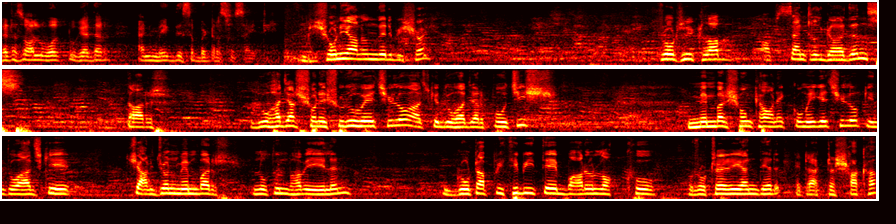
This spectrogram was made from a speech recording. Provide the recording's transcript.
Let us all work together and make this a better society ভীষণই আনন্দের বিষয়। Rotary Club of Central Gardens তার দু হাজার সনে শুরু হয়েছিল, আজকে দু হাজার পঁচিশ। মেম্বার সংখ্যা অনেক কমে গেছিল, কিন্তু আজকে চারজন মেম্বার নতুনভাবে এলেন। গোটা পৃথিবীতে বারো লক্ষ রোটারিয়ানদের এটা একটা শাখা।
